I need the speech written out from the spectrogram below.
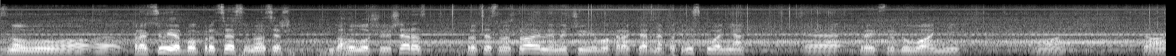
знову е, працює, бо процес у нас, я ж наголошую ще раз, процес у нас правильний, ми чуємо характерне потріскування е, при екструдуванні. Так.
